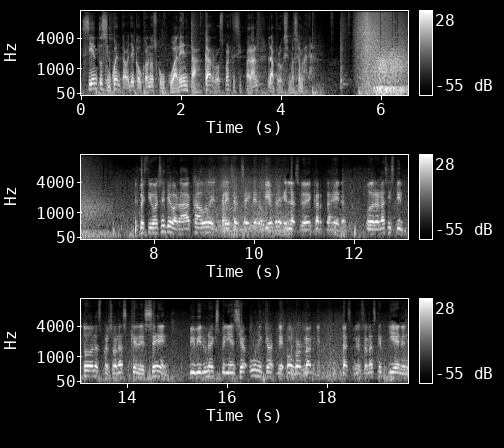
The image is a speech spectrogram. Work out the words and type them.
150 vallecaucanos con 40 carros participarán la próxima semana. El festival se llevará a cabo del 3 al 6 de noviembre en la ciudad de Cartagena. Podrán asistir todas las personas que deseen vivir una experiencia única de overlanding. Las personas que tienen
